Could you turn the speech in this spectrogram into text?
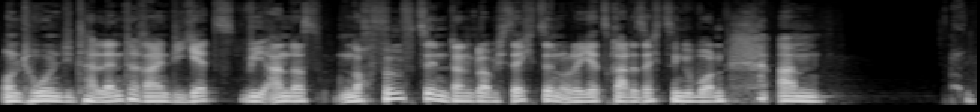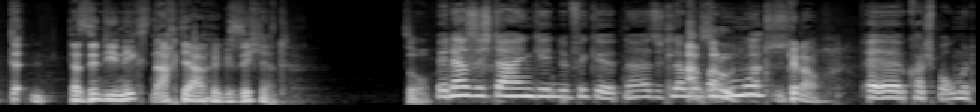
und holen die Talente rein, die jetzt wie anders noch 15, dann glaube ich 16 oder jetzt gerade 16 geworden, ähm, da, da sind die nächsten acht Jahre gesichert. So. Wenn er sich dahingehend entwickelt, ne? Also ich glaube, Absolut, bei Umut, äh, genau. äh, Quatsch, bei Umut,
